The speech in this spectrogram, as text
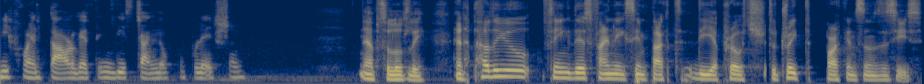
different target in this kind of population. Absolutely. And how do you think these findings impact the approach to treat Parkinson's disease?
